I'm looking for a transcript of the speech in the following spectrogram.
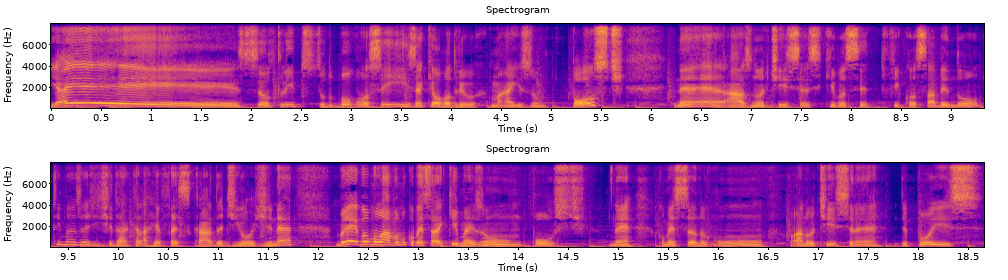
E aí, seus litos, tudo bom com vocês? Aqui é o Rodrigo, mais um post, né? As notícias que você ficou sabendo ontem, mas a gente dá aquela refrescada de hoje, né? Bem, vamos lá, vamos começar aqui mais um post, né? Começando com a notícia, né? Depois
